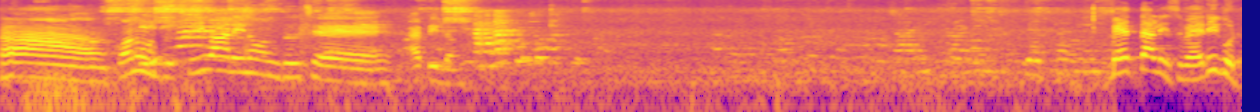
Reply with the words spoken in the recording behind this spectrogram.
હા કોનું ઊંધું? શિવાનીનું ઊંધું છે. આપી દો બેતાલીસ. Very good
